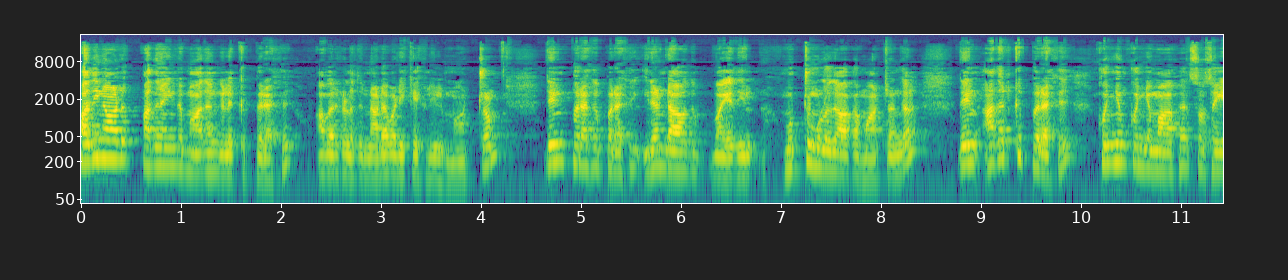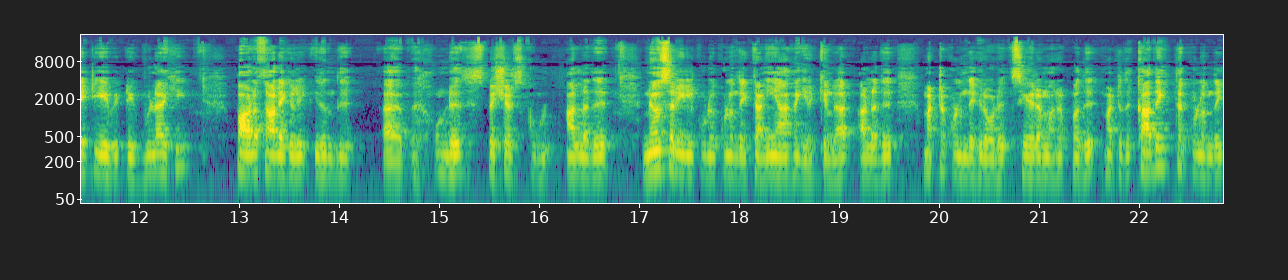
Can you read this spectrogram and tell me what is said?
பதினாலு பதினைந்து மாதங்களுக்கு பிறகு அவர்களது நடவடிக்கைகளில் மாற்றம் தென் பிறகு பிறகு இரண்டாவது வயதில் முற்றுமுழுதாக மாற்றங்கள் தென் அதற்கு பிறகு கொஞ்சம் கொஞ்சமாக சொசைட்டியை விட்டு விலகி பாடசாலைகளில் இருந்து உண்டு. ஸ்பெஷல் ஸ்கூல் அல்லது நர்சரியில் கூட குழந்தை தனியாக இருக்கின்றார் அல்லது மற்ற குழந்தைகளோடு சேர மறுப்பது மற்றது கதைத்த குழந்தை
